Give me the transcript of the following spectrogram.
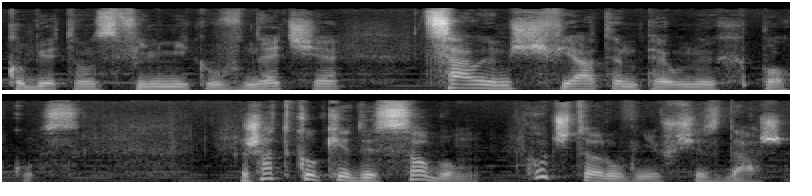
kobietą z filmików w necie, całym światem pełnych pokus. Rzadko kiedy sobą, choć to również się zdarza.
